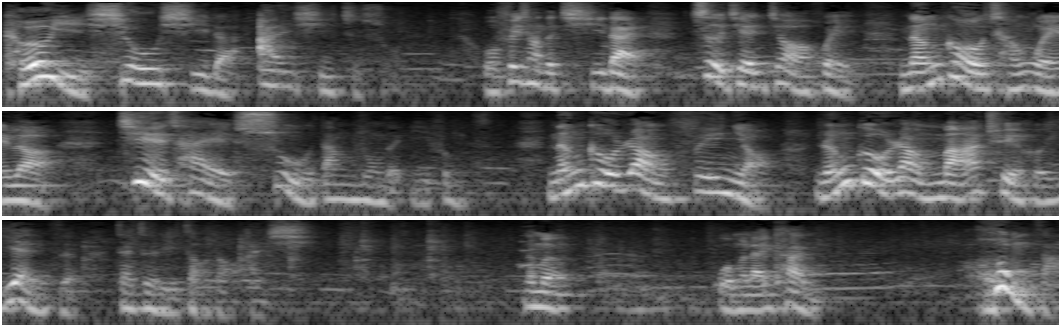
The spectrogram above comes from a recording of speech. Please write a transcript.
可以休息的安息之所。我非常的期待这间教会能够成为了芥菜树当中的一份子，能够让飞鸟，能够让麻雀和燕子在这里找到安息。那么，我们来看混杂，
